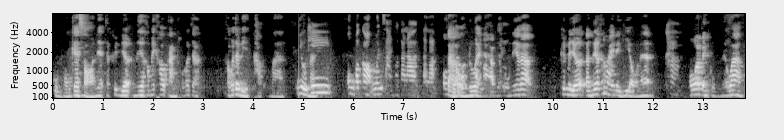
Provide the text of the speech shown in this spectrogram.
กลุ่มผงแกสรเนี่ยจะขึ้นเยอะเนื้อเขาไม่เข้ากันเขาก็จะเขาก็จะบีบขับออกมา อยู่ที่องค์ประกอบมวลสารของแต่ละแต่ละองค์แต่ละองค์ด้วยนะครับอย่างองค์เนี้ยก็ขึ้นมาเยอะแต่เนื้อข้างในในยเหี่ยวนะฮะค่ะ เพราะว่าเป็นกลุ่มเนื้อว่านผ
